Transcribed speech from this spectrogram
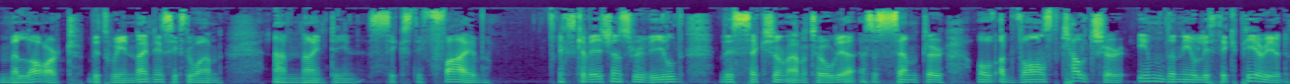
Mellaart between 1961 and 1965. Excavations revealed this section of Anatolia as a center of advanced culture in the Neolithic period.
